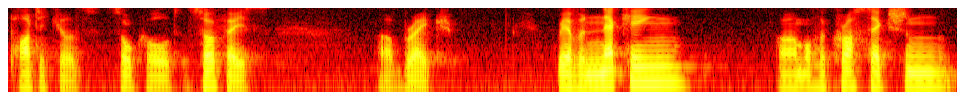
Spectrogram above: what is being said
particles, so-called surface uh, break. We have a necking um, of the cross section,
